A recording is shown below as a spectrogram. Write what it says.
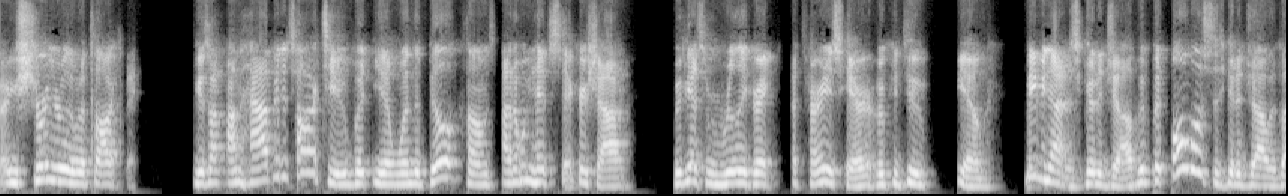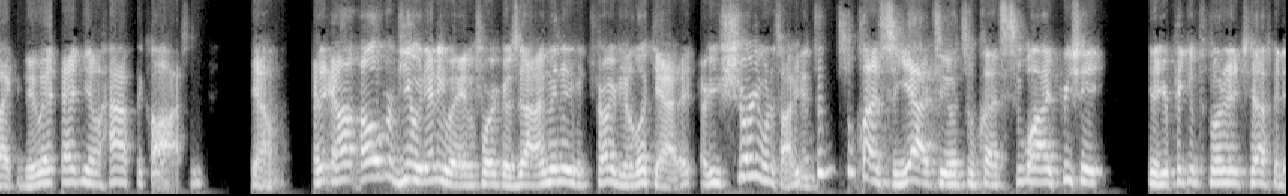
"Are you sure you really want to talk to me?" Because I'm, I'm happy to talk to you, but you know, when the bill comes, I don't want to hit sticker shock. We've got some really great attorneys here who can do, you know, maybe not as good a job, but, but almost as good a job as I can do it at you know half the cost. And, you know, and I'll, I'll, review it anyway before it goes out. I may not even charge you to look at it. Are you sure you want to talk? Some clients say yeah to, and some clients say, well, I appreciate you know you're picking up the phone at Jeff, and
